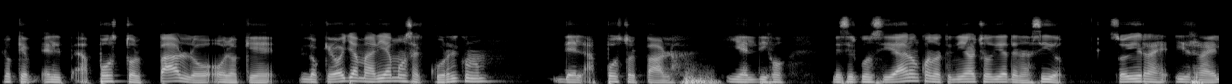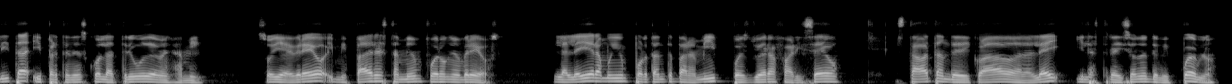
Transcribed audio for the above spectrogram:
lo que el apóstol Pablo, o lo que, lo que hoy llamaríamos el currículum del apóstol Pablo. Y él dijo, me circuncidaron cuando tenía ocho días de nacido. Soy israelita y pertenezco a la tribu de Benjamín. Soy hebreo y mis padres también fueron hebreos. La ley era muy importante para mí, pues yo era fariseo. Estaba tan dedicado a la ley y las tradiciones de mi pueblo,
